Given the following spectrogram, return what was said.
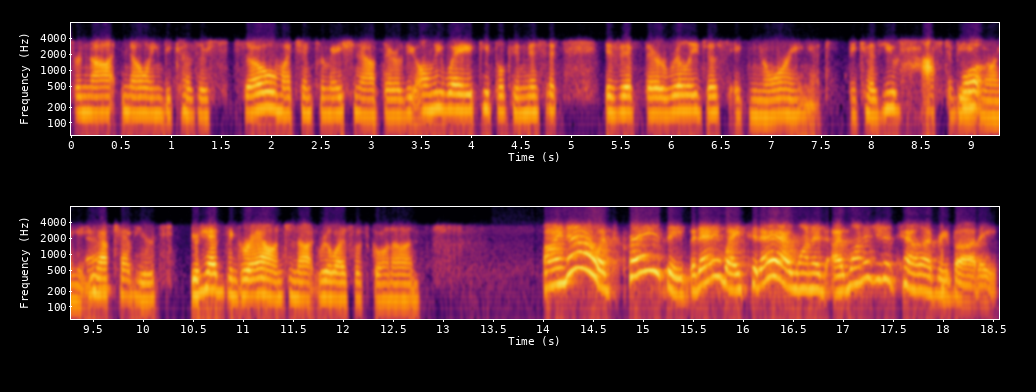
for not knowing because there's so much information out there. The only way people can miss it is if they're really just ignoring it because you have to be Well, ignoring it. You have to have your your head in the ground to not realize what's going on. I know it's crazy, but anyway, today I wanted I wanted you to tell everybody.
